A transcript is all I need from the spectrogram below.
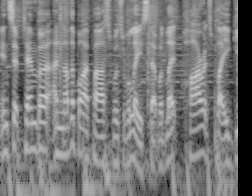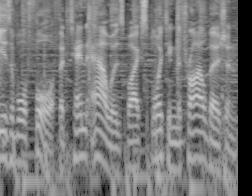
In September, another bypass was released that would let pirates play Gears of War 4 for 10 hours by exploiting the trial version.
